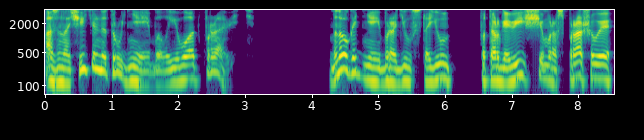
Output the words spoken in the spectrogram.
а значительно труднее было его отправить. Много дней бродил Стоюн по торговищам, расспрашивая,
